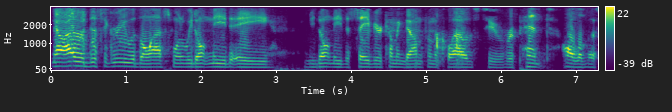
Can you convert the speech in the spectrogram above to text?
Now, I would disagree with the last one. We don't need a you don't need a savior coming down from the clouds to repent all of us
